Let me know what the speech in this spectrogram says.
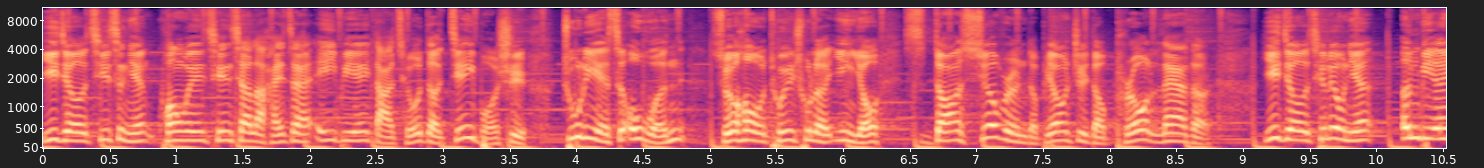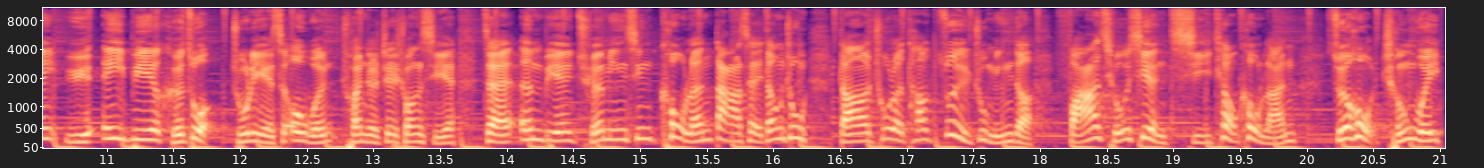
一九七四年，匡威签下了还在 ABA 打球的 J 博士朱利叶斯·欧文，随后推出了印有 Star Silver 的标志的 Pro Leather。一九七六年，NBA 与 ABA 合作，朱利叶斯·欧文穿着这双鞋，在 NBA 全明星扣篮大赛当中打出了他最著名的罚球线起跳扣篮，随后成为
